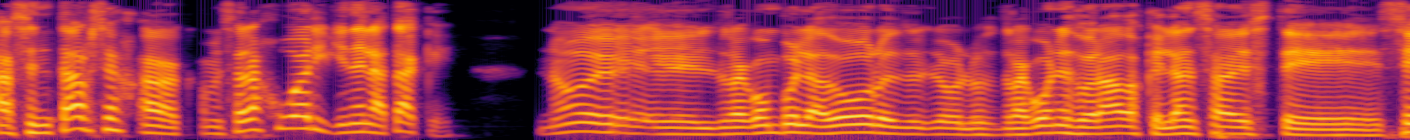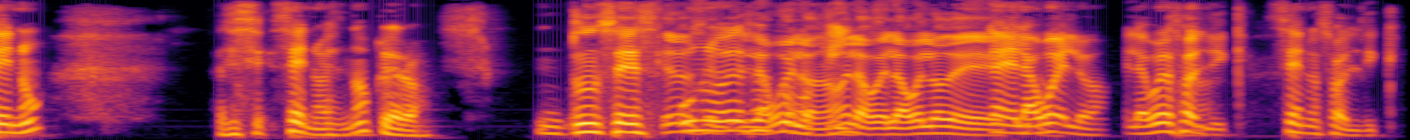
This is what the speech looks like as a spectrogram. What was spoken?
a sentarse, a, a comenzar a jugar y viene el ataque. ¿no? El dragón volador, el- los dragones dorados que lanza este Seno. Así se, Seno es, ¿no? Claro. Entonces, es uno el, de el esos abuelo, como ¿no? El, el abuelo de... el abuelo, el abuelo Ah. Soldic, Seno Soldic.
